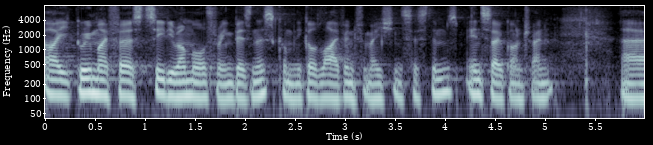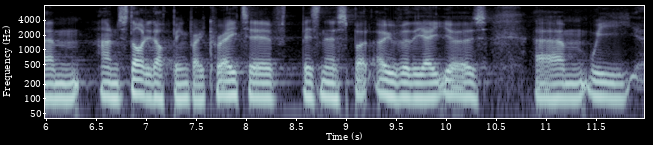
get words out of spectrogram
I, grew my first CD-ROM authoring business, company called Live Information Systems in Stoke-on-Trent, um, and started off being very creative business. But over the eight years, um, we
